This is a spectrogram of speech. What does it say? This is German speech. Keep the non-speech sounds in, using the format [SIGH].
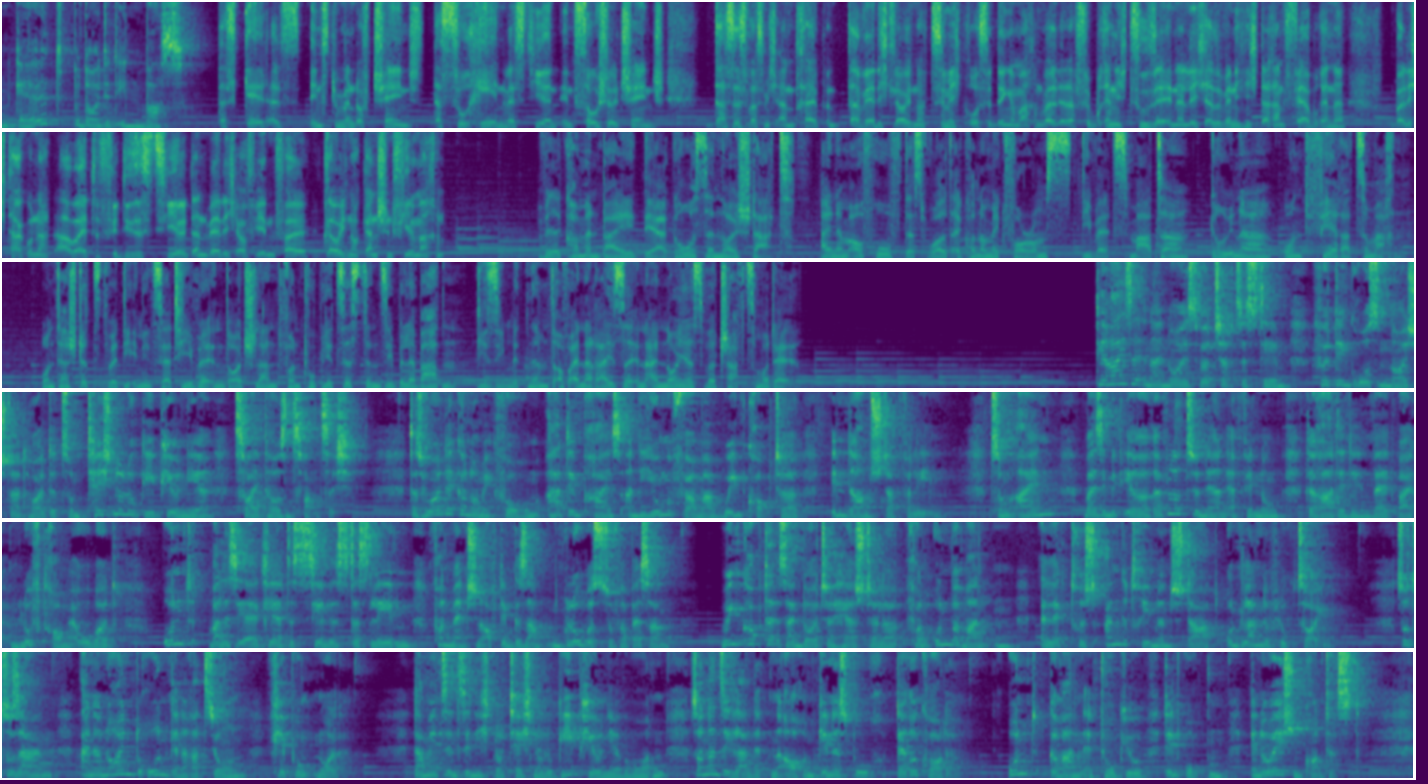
Und Geld bedeutet Ihnen was? das Geld als Instrument of Change, das zu reinvestieren in Social Change, das ist, was mich antreibt. Und da werde ich, glaube ich, noch ziemlich große Dinge machen, weil dafür brenne ich zu sehr innerlich. Also wenn ich nicht daran verbrenne, weil ich Tag und Nacht arbeite für dieses Ziel, dann werde ich auf jeden Fall, glaube ich, noch ganz schön viel machen. Willkommen bei Der große Neustart, einem Aufruf des World Economic Forums, die Welt smarter, grüner und fairer zu machen. Unterstützt wird die Initiative in Deutschland von Publizistin Sibylle Baden, die sie mitnimmt auf eine Reise in ein neues Wirtschaftsmodell. Die Reise in ein neues Wirtschaftssystem führt den großen Neustart heute zum Technologiepionier 2020. Das World Economic Forum hat den Preis an die junge Firma Wingcopter in Darmstadt verliehen. Zum einen, weil sie mit ihrer revolutionären Erfindung gerade den weltweiten Luftraum erobert und weil es ihr erklärtes Ziel ist, das Leben von Menschen auf dem gesamten Globus zu verbessern. Wingcopter ist ein deutscher Hersteller von unbemannten, elektrisch angetriebenen Start- und Landeflugzeugen. Sozusagen einer neuen Drohnengeneration 4.0. Damit sind sie nicht nur Technologiepionier geworden, sondern sie landeten auch im Guinness-Buch der Rekorde und gewannen in Tokio den Open Innovation Contest.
